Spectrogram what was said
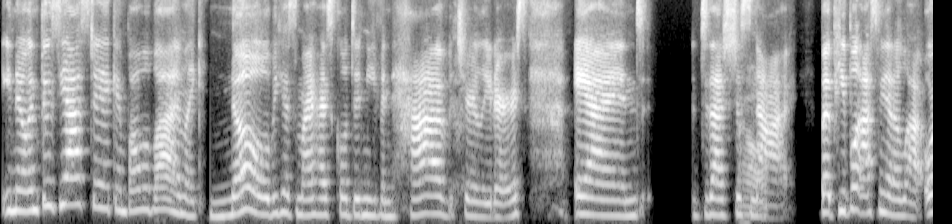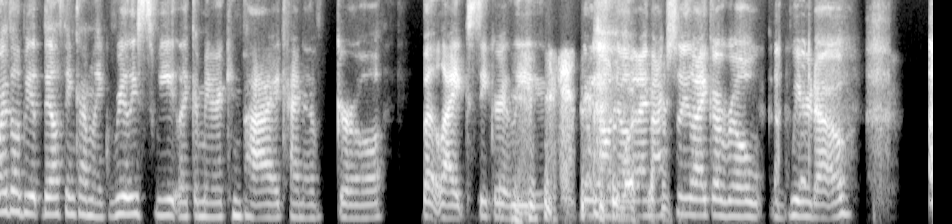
you know, enthusiastic and blah, blah, blah. I'm like, no, because my high school didn't even have cheerleaders. And that's just Oh. not. But people ask me that a lot. Or they'll be they'll think I'm like really sweet, like American pie kind of girl, but like secretly they don't know that I'm actually like a real weirdo.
